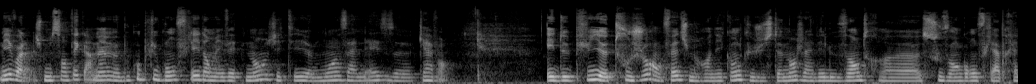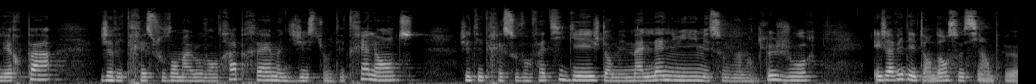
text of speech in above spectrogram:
mais voilà, je me sentais quand même beaucoup plus gonflée dans mes vêtements, j'étais euh, moins à l'aise qu'avant. Et depuis toujours, en fait, je me rendais compte que justement, j'avais le ventre souvent gonflé après les repas, j'avais très souvent mal au ventre après, ma digestion était très lente, j'étais très souvent fatiguée, je dormais mal la nuit, mais somnolente le jour, et j'avais des tendances aussi un peu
